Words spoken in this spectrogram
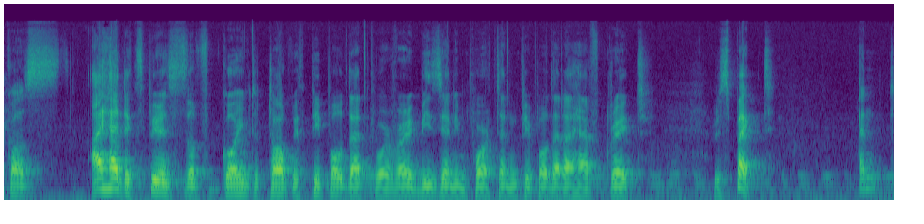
because I had experiences of going to talk with people that were very busy and important, people that I have great respect. And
